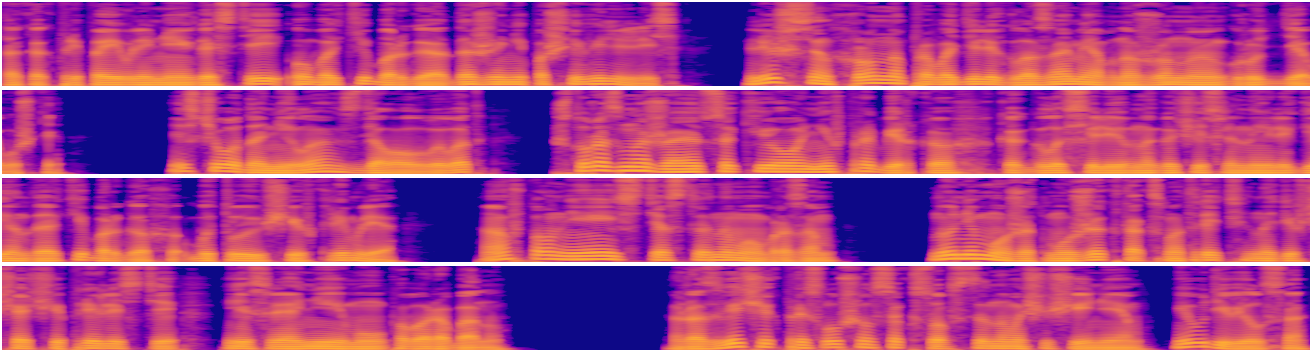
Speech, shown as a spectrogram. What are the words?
так как при появлении гостей оба киборга даже не пошевелились, лишь синхронно проводили глазами обнаженную грудь девушки. Из чего Данила сделал вывод, что размножаются Кио не в пробирках, как гласили многочисленные легенды о киборгах, бытующие в Кремле, а вполне естественным образом. Но не может мужик так смотреть на девчачьи прелести, если они ему по барабану. Разведчик прислушался к собственным ощущениям и удивился.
